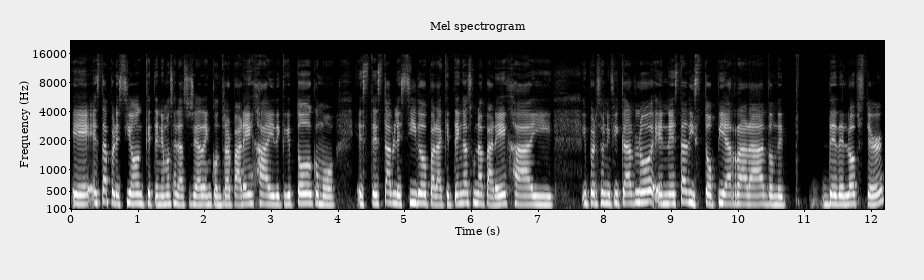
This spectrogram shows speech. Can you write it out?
eh, esta presión que tenemos en la sociedad de encontrar pareja y de que todo como esté establecido para que tengas una pareja y, y personificarlo en esta distopia rara donde de The Lobster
